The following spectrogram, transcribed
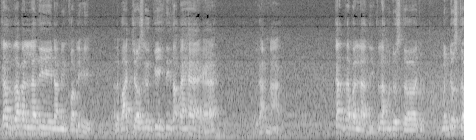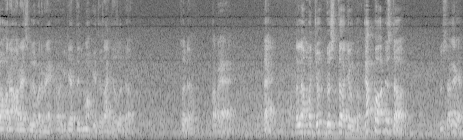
Kadzdzabal ladzina min qablihim. Kalau baca segigih ni tak faham kan? berakna kadzdzabal ladzi telah mendusta mendusta orang-orang sebelum pada mereka. Kita terjemah kita saja sudah sudah tak payah eh? Telah mendusta juga. Gapo dusta? Dusta ke dia?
